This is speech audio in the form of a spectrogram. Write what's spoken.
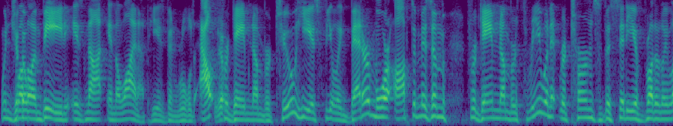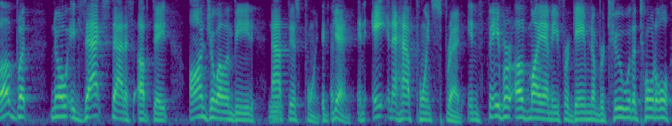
when Joel Embiid is not in the lineup. He has been ruled out yep. for game number two. He is feeling better, more optimism for game number three when it returns to the city of brotherly love, but no exact status update on Joel Embiid mm. at this point. Again, an eight and a half point spread in favor of Miami for game number two with a total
